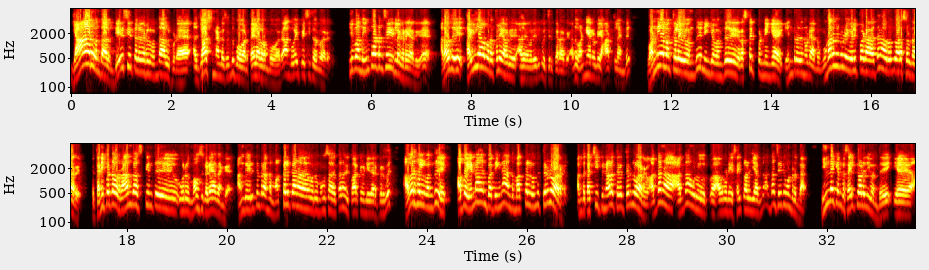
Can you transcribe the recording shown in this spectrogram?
யார் வந்தாலும் தேசிய தலைவர்கள் வந்தாலும் கூட அது ஜார்ஜ் பெர்னாண்டஸ் வந்து போவார் தைலாபுரம் போவாரு அங்க போய் பேசிட்டு வருவாரு. இப்ப அந்த இம்பார்ட்டன்ஸே இல்ல கிடையாது. அதாவது தைலாபுரத்துல அவரு அவர் எதுக்கு வச்சிருக்காரு அது வன்னியருடைய ஹார்ட்லேண்டு வன்னிய மக்களை வந்து நீங்க வந்து ரெஸ்பெக்ட் பண்ணீங்க என்றதனுடைய அந்த உணர்வினுடைய வெளிப்பாடாக தான் அவர் வந்து வர சொல்றாரு. தனிப்பட்ட ஒரு ராம்தாஸ்க்குன்ட்டு ஒரு மவுஸ் கிடையாது அங்க இருக்கின்ற அந்த மக்களுக்கான ஒரு மவுஸாகத்தான் அதை பார்க்க வேண்டியதா இருக்கிறது. அவர்கள் வந்து அப்ப என்ன ஆகுதுன்னு பாத்தீங்கன்னா அந்த மக்கள் வந்து திருடுவார்கள். அந்த கட்சி பின்னால திரு- திருடுவார்கள். அதான் நான்- அதான் ஒரு அவருடைய சைக்காலஜியா இருந்தா அதான் செய்து கொண்டிருந்தார். இன்னைக்கு அந்த சைக்காலஜி வந்து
